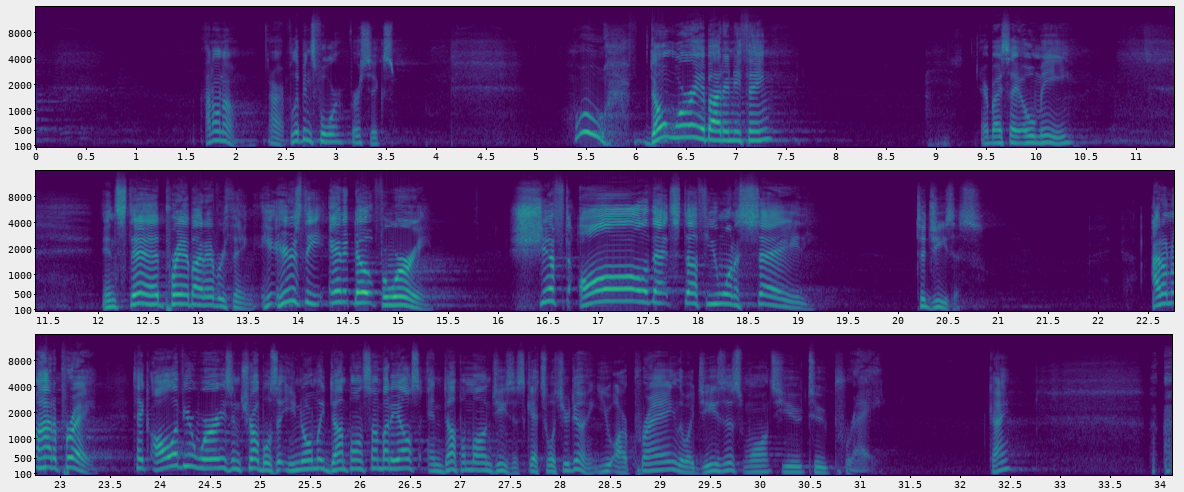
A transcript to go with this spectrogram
I don't know. All right, Philippians 4, verse 6. Whew. Don't worry about anything. Everybody say, oh, me. Instead, pray about everything. Here's the antidote for worry shift all of that stuff you want to say to Jesus. I don't know how to pray. Take all of your worries and troubles that you normally dump on somebody else and dump them on Jesus. Guess what you're doing? You are praying the way Jesus wants you to pray. Okay?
